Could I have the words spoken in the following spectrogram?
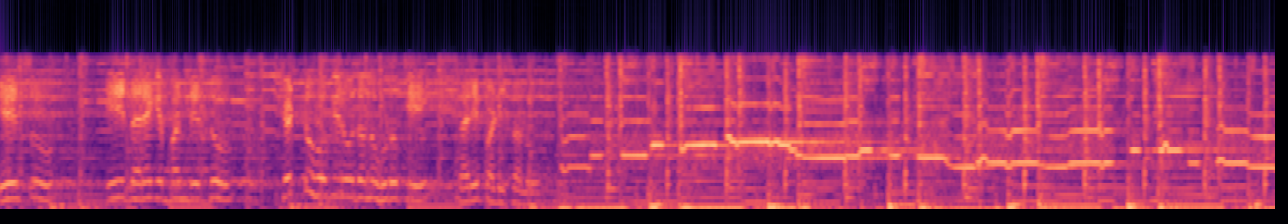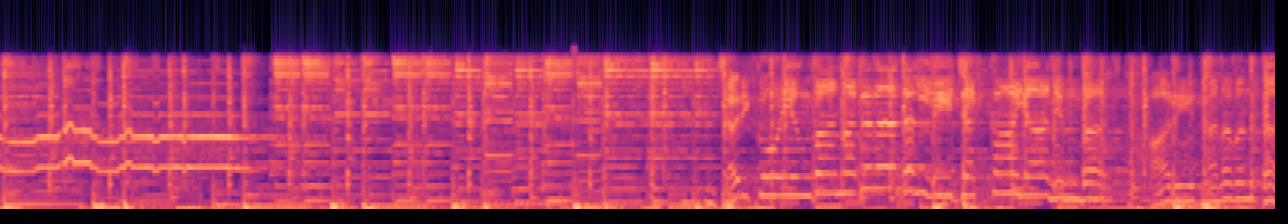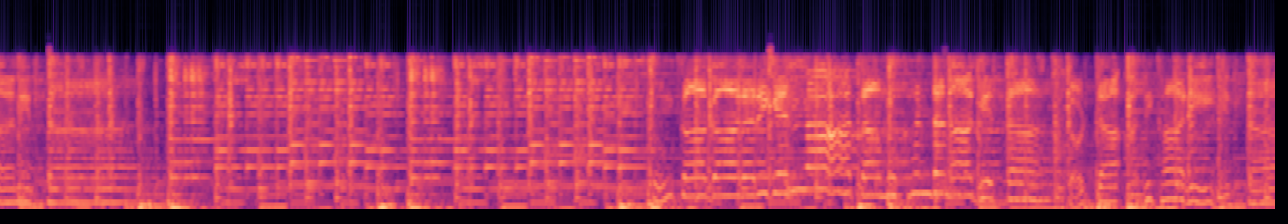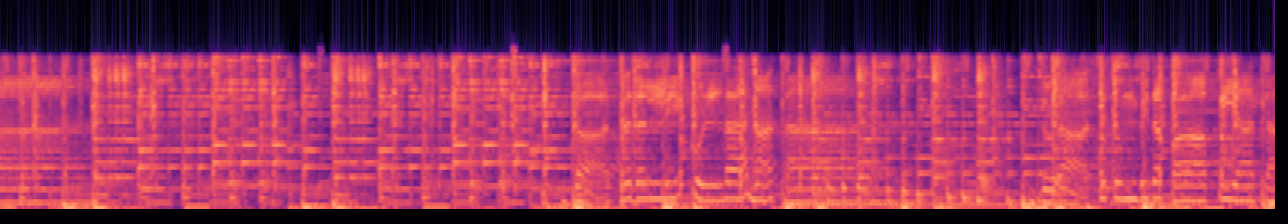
ಯೇಸು ಈ ಧರೆಗೆ ಬಂದಿದ್ದು ಕೆಟ್ಟು ಹೋಗಿರುವುದನ್ನು ಹುಡುಕಿ ಸರಿಪಡಿಸಲು. ಜರಿಕೋ ಎಂಬ ನಗರದಲ್ಲಿ ಜಕ್ಕಾಯನೆಂಬ ಭಾರಿ ಧನವಂತನಿದ್ದ. ಅಧಿಕಾರಿ ಇದ್ದ. ಗಾತ್ರದಲ್ಲಿ ಕುಳ್ಳನಾಥ ದುರಾಸೆ ತುಂಬಿದ ಪಾಪಿಯಾತ.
